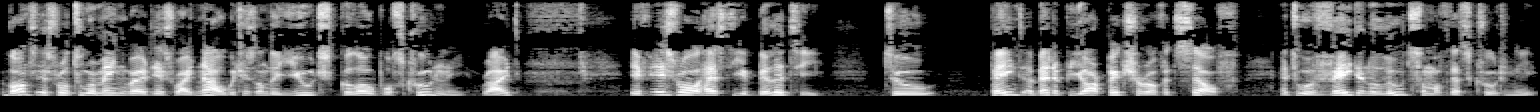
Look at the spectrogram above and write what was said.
wants Israel to remain where it is right now, which is under huge global scrutiny, right? If Israel has the ability to paint a better PR picture of itself and to evade and elude some of that scrutiny,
